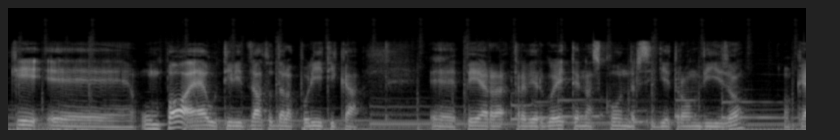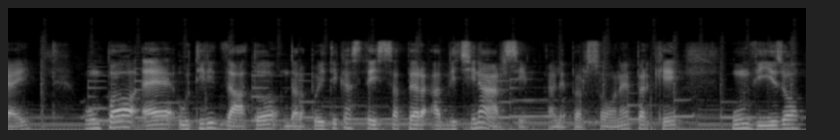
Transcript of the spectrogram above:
che eh, un po' è utilizzato dalla politica eh, per, tra virgolette, nascondersi dietro a un viso, ok? Un po' è utilizzato dalla politica stessa per avvicinarsi alle persone perché un viso,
